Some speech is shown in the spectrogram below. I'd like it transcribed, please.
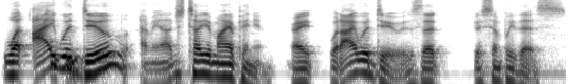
what I would do, I mean, I'll just tell you my opinion, right? What I would do is that is simply this.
